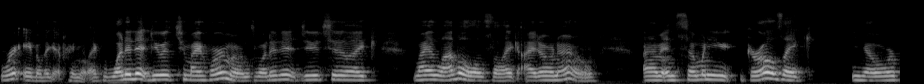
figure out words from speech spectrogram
weren't able to get pregnant. Like what did it do to my hormones? What did it do to like my levels? Like i don't know. Um, and so many girls like you know were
